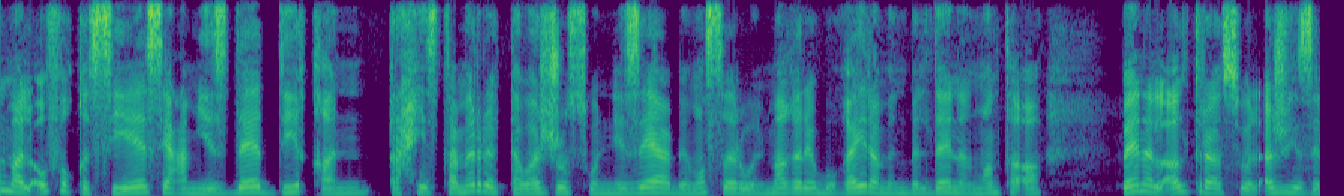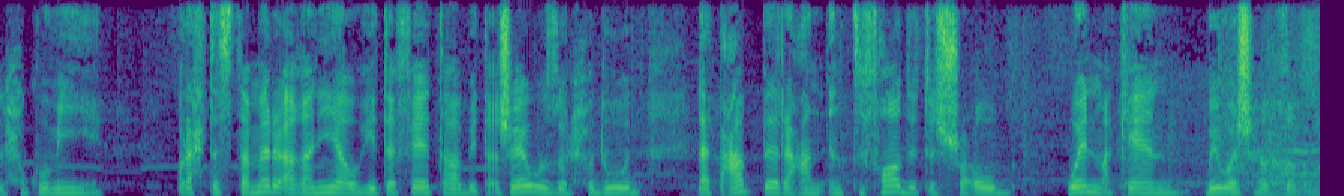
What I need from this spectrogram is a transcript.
طالما الأفق السياسي عم يزداد ضيقاً رح يستمر التوجس والنزاع بمصر والمغرب وغيرها من بلدان المنطقة بين الألتراس والأجهزة الحكومية. ورح تستمر أغانيها وهتافاتها بتجاوز الحدود لتعبر عن انتفاضة الشعوب وين ما كان بوجه الظلم.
